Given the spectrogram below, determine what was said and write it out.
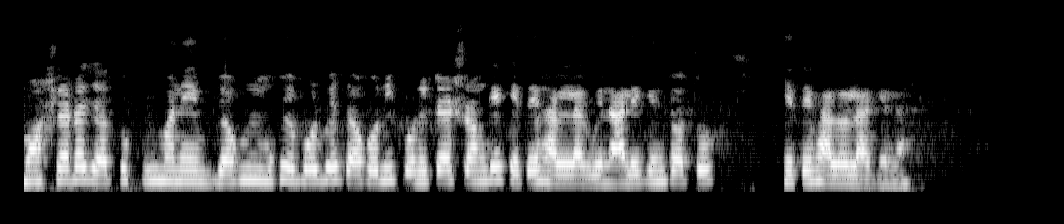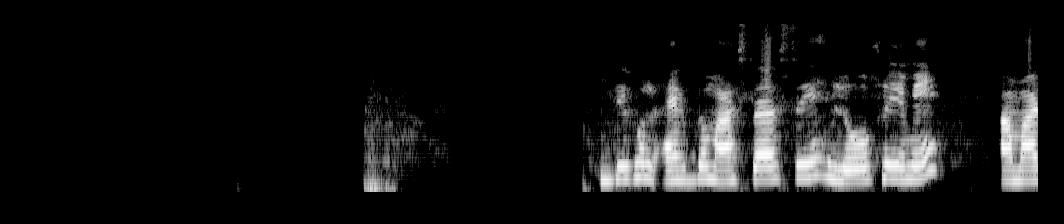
মশলাটা যত মানে যখন মুখে পড়বে তখনই পনিরটার সঙ্গে খেতে ভালো লাগবে, নাহলে কিন্তু অত খেতে ভালো লাগে না। দেখুন, একদম আস্তে আস্তে লো ফ্লেমে আমার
